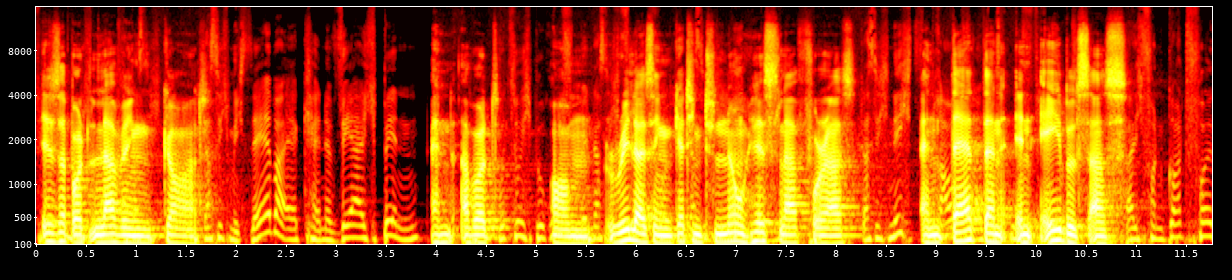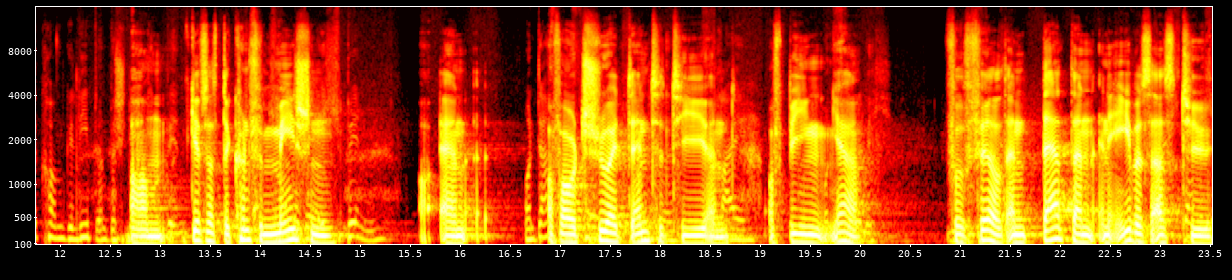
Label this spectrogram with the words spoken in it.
it is about loving God dass ich mich selber erkenne, wer ich bin, and about wozu ich berufen um, bin, dass ich, realizing, getting to know His love for us. dass ich nichts And that then enables us, weil ich von Gott vollkommen geliebt und bestätigt um, gives us the confirmation and of our true identity and of being, yeah. Fulfilled. And that then enables us to,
